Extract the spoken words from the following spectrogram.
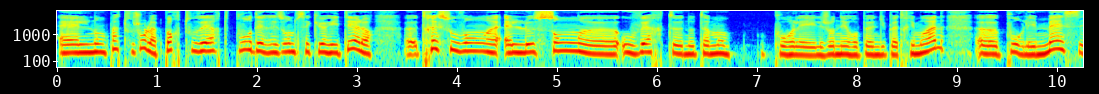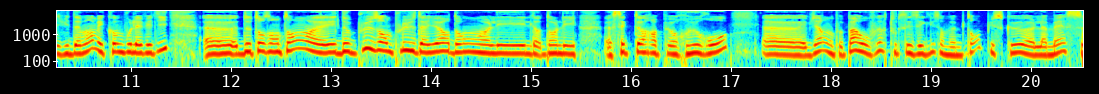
elles n'ont pas toujours la porte ouverte pour des raisons de sécurité. Alors, très souvent, elles le sont ouvertes notamment pour les, journées européennes du patrimoine, euh, pour les messes évidemment, mais comme vous l'avez dit, euh, de temps en temps et de plus en plus d'ailleurs dans les dans les secteurs un peu ruraux, euh, eh bien on peut pas ouvrir toutes les églises en même temps puisque la messe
